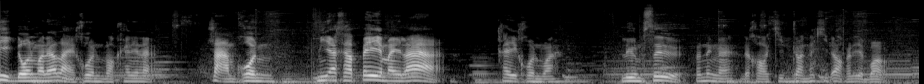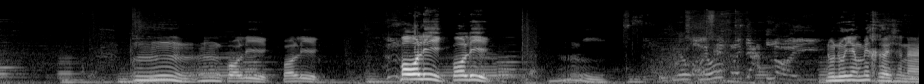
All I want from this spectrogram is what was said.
ลีกโดนมาแล้วหลายคนบอกแค่นี้แหละสามคนมีอาคาเป้ไมล่า ใครอีกคนวะ ลืมซื่อแป๊บนึงนะ เดี๋ยวขอคิดก่อนถ้าคิดออกก็เดี๋ยวบอก อืมอืมโปลีกโปลีกโปลีกโปลีก อืมนุกนุกเช็คระยะหน่อยนูนูยังไม่เคยชนะ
